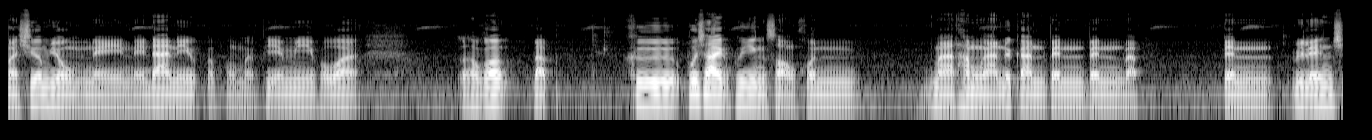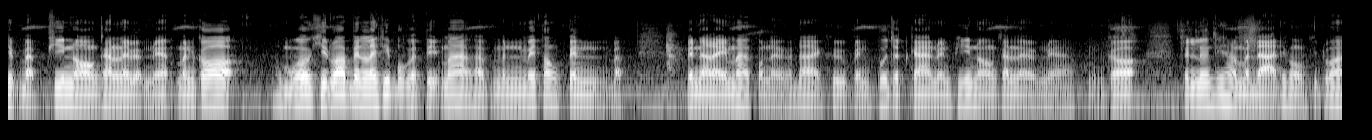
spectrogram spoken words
มาเชื่อมโยงในในด้านนี้กับผมกับพี่เอมมี่เพราะว่าเราก็แบบ คือผู้ชายกับผู้หญิงสองคนมาทำงานด้วยกันเป็นเป็นแบบเป็น relationship แบบพี่น้องกันอะไรแบบเนี้ยมันก็ผมก็คิดว่าเป็นอะไรที่ปกติมากครับมันไม่ต้องเป็นแบบเป็นอะไรมากกว่านั้นก็ได้ คือเป็นผู้จัดการเป็นพี่น้องกันอะไรแบบเนี้ยครับมันก็เป็นเรื่องที่ธรรมดาที่ผมคิดว่า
